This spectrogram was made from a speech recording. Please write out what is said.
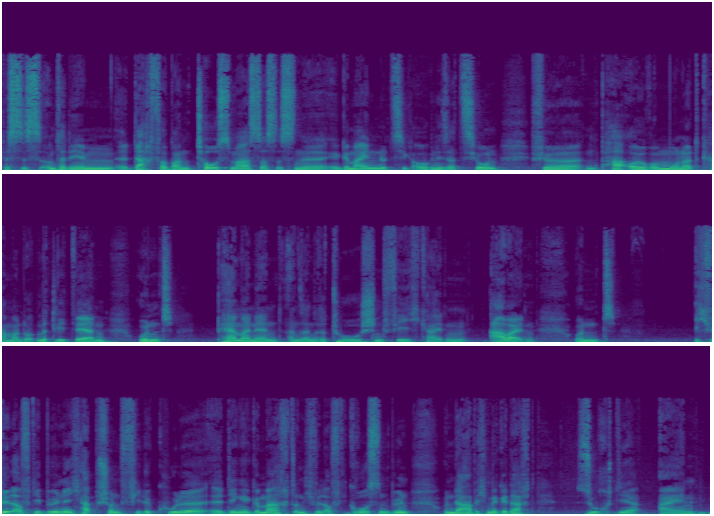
Das ist unter dem äh, Dachverband Toastmasters. Das ist eine gemeinnützige Organisation. Für ein paar Euro im Monat kann man dort Mitglied werden und permanent an seinen rhetorischen Fähigkeiten arbeiten. Und ich will auf die Bühne, ich habe schon viele coole äh, Dinge gemacht und ich will auf die großen Bühnen. Und da habe ich mir gedacht, such dir ein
